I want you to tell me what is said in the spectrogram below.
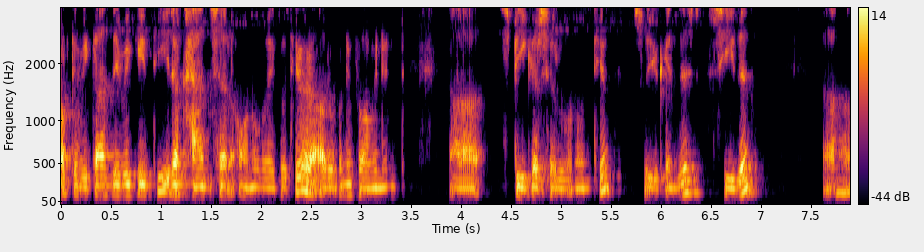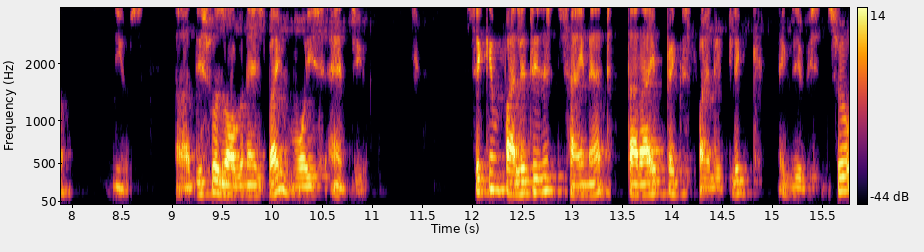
डक्टर विकास देवी कीर्ति र खान सर आउनुभएको थियो र अरू पनि प्रोमिनेन्ट स्पिकर्सहरू हुनुहुन्थ्यो सो यु क्यान जस्ट सी द न्युज this was organise by voice NGO Sikkim philatelist sign at तराइपेक्स philatelic exhibition so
